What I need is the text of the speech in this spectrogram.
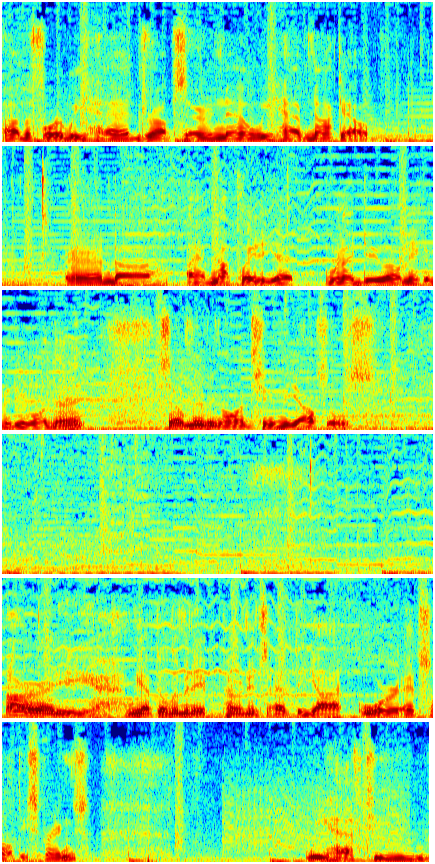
Uh, before we had drop zone, now we have knockout. And uh, I have not played it yet. When I do, I'll make a video on that. So moving on to Meowscles. Alrighty, we have to eliminate opponents at the yacht or at Salty Springs. We have to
